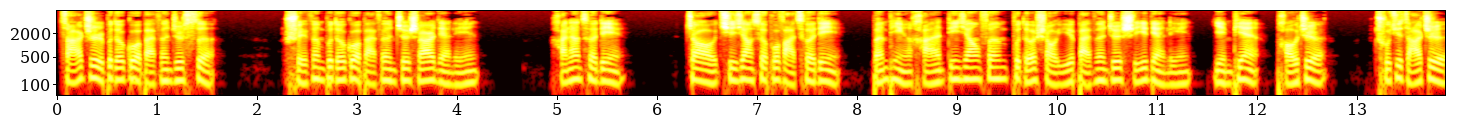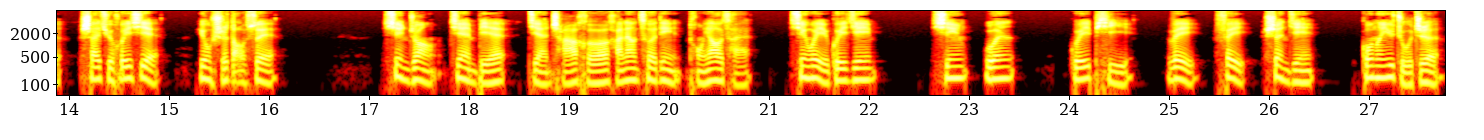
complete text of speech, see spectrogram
杂质不得过百分之四，水分不得过百分之十二点零。含量测定：照气象色谱法测定。本品含丁香酚不得少于百分之十一点零。饮片炮制，除去杂质，筛去灰屑，用时捣碎。性状鉴别、检查和含量测定同药材。性味与归经：辛温，归脾、胃、肺、肾经。功能与主治：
